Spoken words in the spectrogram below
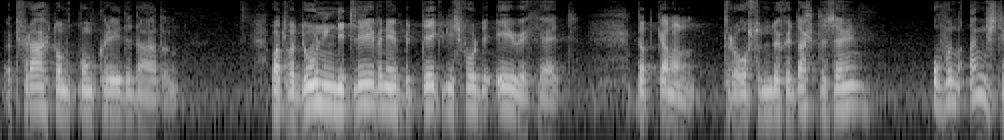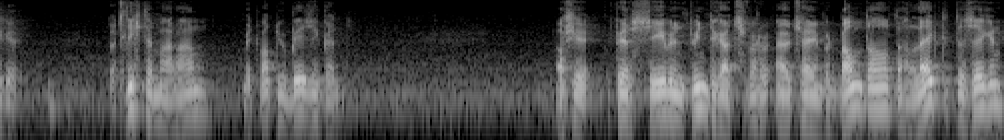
Het vraagt om concrete daden. Wat we doen in dit leven heeft betekenis voor de eeuwigheid. Dat kan een troostende gedachte zijn of een angstige. Het ligt er maar aan met wat u bezig bent. Als je vers 27 uit, zijn verband haalt, dan lijkt het te zeggen:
